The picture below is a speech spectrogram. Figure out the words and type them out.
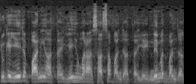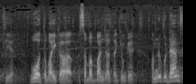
क्योंकि ये जब पानी आता है यही हमारा असासा बन जाता है यही नेमत बन जाती है। वो तबाही का सबब बन जाता है क्योंकि हमने कोई डैम्स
